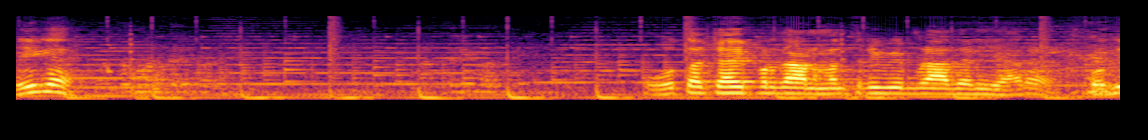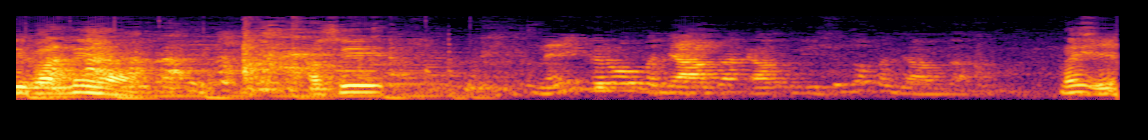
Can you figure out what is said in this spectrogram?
ਠੀਕ ਹੈ? ਉਹ ਤਾਂ ਚਾਹੇ ਪ੍ਰਧਾਨ ਮੰਤਰੀ ਵੀ ਬਣਾ ਦੇਣ ਯਾਰ ਉਹਦੀ ਗੱਲ ਨਹੀਂ ਹੈ। ਅਸੀਂ ਨਹੀਂ ਫਿਰ ਉਹ ਪੰਜਾਬ ਦਾ ਇਸ਼ੂ ਤਾਂ ਪੰਜਾਬ ਦਾ। ਨਹੀਂ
